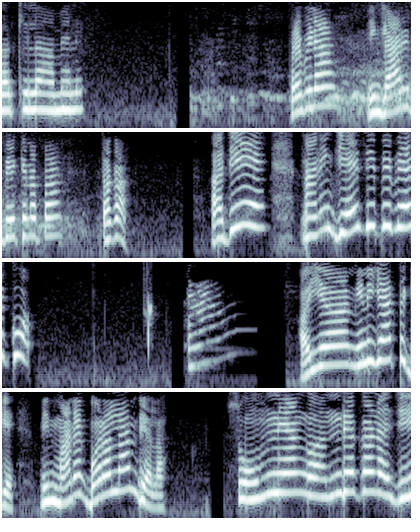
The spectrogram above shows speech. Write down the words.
ಅದೂ ಸಿಗಕ್ಕಿಲ್ಲ ಆಮೇಲೆ. ಪ್ರವೀಣ, ನಿಂಗೆ ಯಾರು ಬೇಕೇನಪ್ಪ? ತಗ. ಅದೇ, ನನಗೆ ಜೆಸಿಪಿ ಬೇಕು. ಅಯ್ಯ, ನಿನಗೆ ಯಾತಗೆ ನಿನ್ ಮನೆಗೆ ಬರಲ್ಲ ಅಂದ್ಯಲ್ಲ? ಸುಮ್ಮನೆ ಹಂಗ ಅಂದೆ ಕಣಜಿ.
